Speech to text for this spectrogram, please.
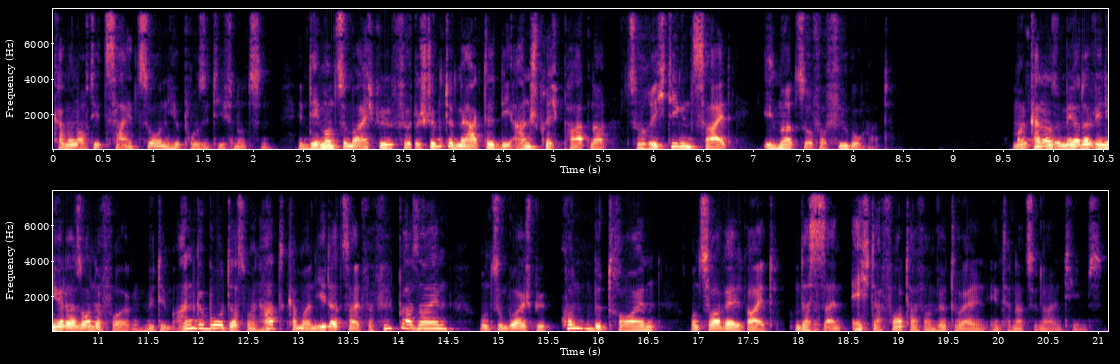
kann man auch die Zeitzonen hier positiv nutzen, indem man zum Beispiel für bestimmte Märkte die Ansprechpartner zur richtigen Zeit immer zur Verfügung hat. Man kann also mehr oder weniger der Sonne folgen. Mit dem Angebot, das man hat, kann man jederzeit verfügbar sein und zum Beispiel Kunden betreuen und zwar weltweit. Und das ist ein echter Vorteil von virtuellen internationalen Teams.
